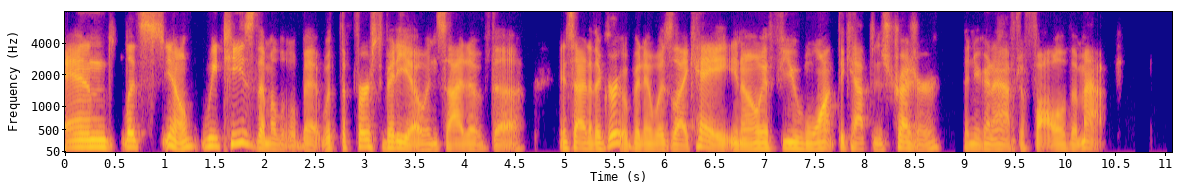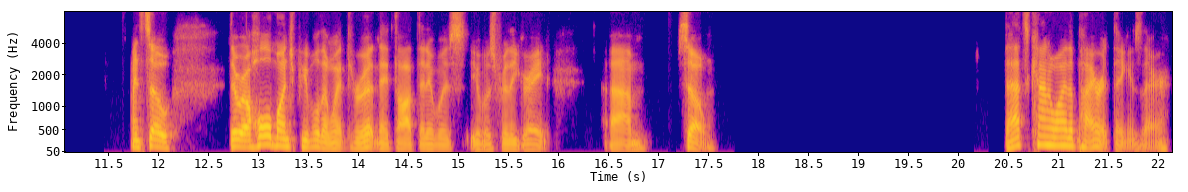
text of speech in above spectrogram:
and let's, you know, we tease them a little bit with the first video inside of the inside of the group. And it was like, hey, you know, if you want the captain's treasure, then you're going to have to follow the map. And so there were a whole bunch of people that went through it and they thought that it was it was really great. Um, so that's kind of why the pirate thing is there.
